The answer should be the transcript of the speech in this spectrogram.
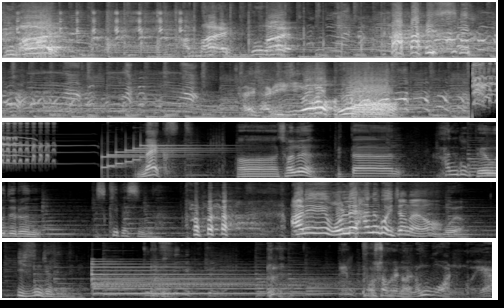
두 발. 한 발, 두 발. 잘 살리지요. Next. 어 저는 일단 한국 배우들은 스킵했습니다. 아니 원래 하는 거 있잖아요. 뭐야? 이순재 선생님. 보석이 너는 뭐 하는 거야?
